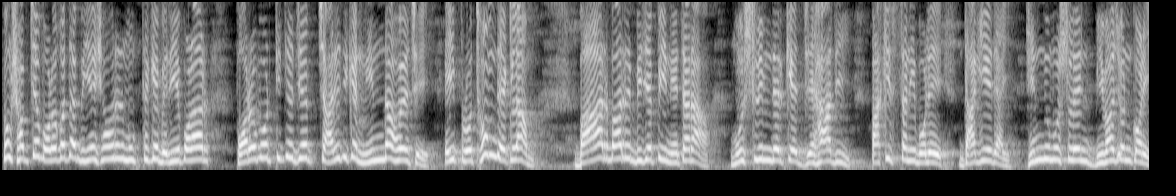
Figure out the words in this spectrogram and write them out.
এবং সবচেয়ে বড় কথা, বিজয় শহরের মুখ থেকে বেরিয়ে পড়ার পরবর্তীতে যে চারিদিকে নিন্দা হয়েছে, এই প্রথম দেখলাম বারবার বিজেপি নেতারা মুসলিমদেরকে জেহাদি, পাকিস্তানি বলে দাগিয়ে দেয়, হিন্দু মুসলিম বিভাজন করে।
